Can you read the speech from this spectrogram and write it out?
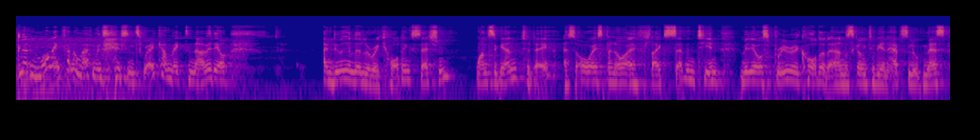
Good morning, fellow mathematicians. Welcome back to another video. I'm doing a little recording session once again today. As always, by now I have like 17 videos pre-recorded and it's going to be an absolute mess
